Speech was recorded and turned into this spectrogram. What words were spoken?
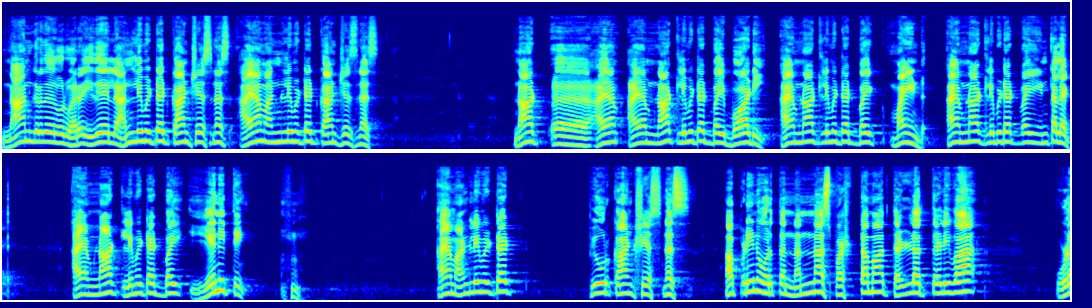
நான்கிறது ஒரு வர இதே இல்லை. அன்லிமிட்டெட் கான்ஷியஸ்னஸ் ஐ ஆம் அன்லிமிட்டெட் கான்ஷியஸ்னஸ் நாட் I am I am not limited by body I am not limited by mind I am not limited by intellect I am not limited by anything I am unlimited pure கான்ஷியஸ்னஸ் அப்படின்னு ஒருத்தன் நன்னா ஸ்பஷ்டமாக தெள்ள தெளிவாக உண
